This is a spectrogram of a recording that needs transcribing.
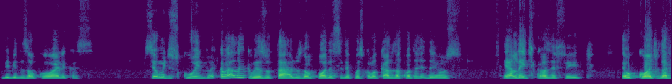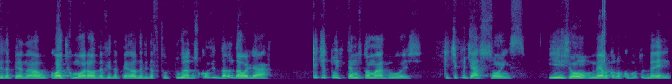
bebidas alcoólicas, se eu me descuido, é claro que os resultados não podem ser depois colocados na conta de Deus. É a lei de causa e efeito. É o código da vida penal, o código moral da vida penal, da vida futura, nos convidando a olhar. Que atitude temos tomado hoje? Que tipo de ações? E João Melo colocou muito bem.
